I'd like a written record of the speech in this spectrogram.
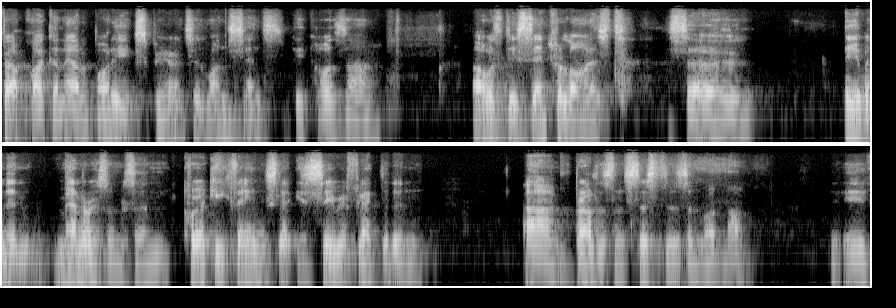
felt like an out of body experience in one sense because um, I was decentralized. So even in mannerisms and quirky things that you see reflected in um, brothers and sisters and whatnot. It,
